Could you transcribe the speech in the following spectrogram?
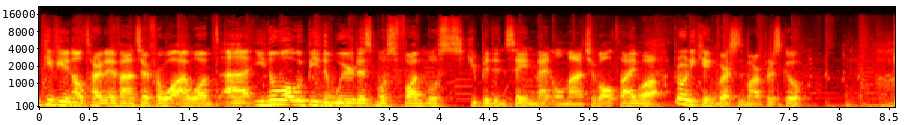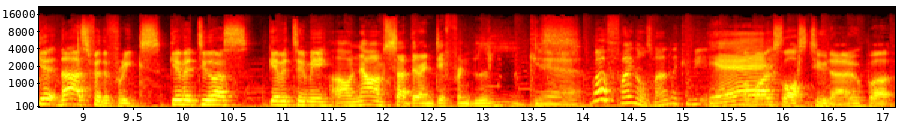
give you an alternative answer for what I want. Uh, you know what would be the weirdest, most fun, most stupid, insane mental match of all time? What? Brody King versus Mark Briscoe. Get, that's for the freaks. Give it to us. Give it to me. Oh, now I'm sad they're in different leagues. Yeah. Well, finals, man. They could be. Yeah. Well, Mark's lost two now, but.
